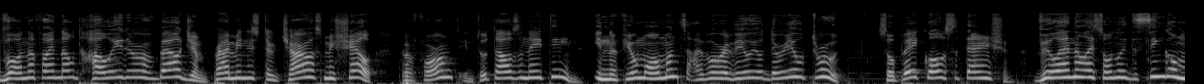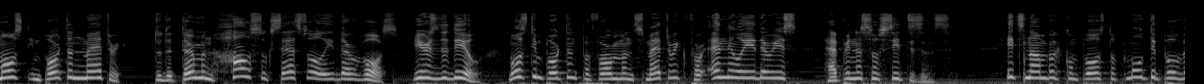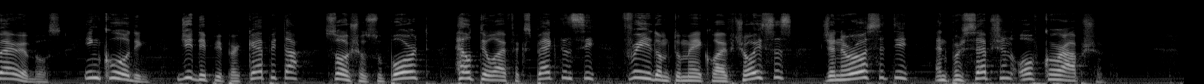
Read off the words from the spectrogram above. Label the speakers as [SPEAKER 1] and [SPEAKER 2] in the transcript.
[SPEAKER 1] Wanna find out how leader of Belgium, Prime Minister Charles Michel, performed in 2018? In a few moments I will reveal you the real truth, so pay close attention. We'll analyze only the single most important metric to determine how successful leader was. Here's the deal, most important performance metric for any leader is happiness of citizens. It's number composed of multiple variables, including GDP per capita, social support, healthy life expectancy, freedom to make life choices, generosity and perception of corruption.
